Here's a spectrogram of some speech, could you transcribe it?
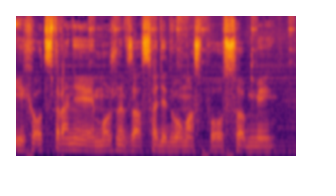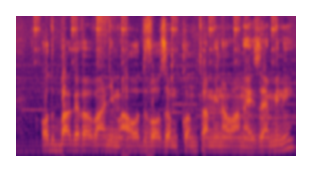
Ich odstranenie je možné v zásade dvoma spôsobmi. Odbagrovaním a odvozom kontaminovanej zeminy,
